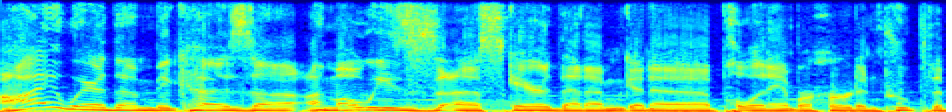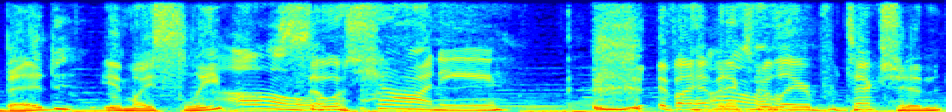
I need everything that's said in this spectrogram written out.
I wear them because uh, I'm always uh, scared that I'm gonna pull an Amber Heard and poop the bed in my sleep. Oh, so Johnny. if I have an extra layer of protection,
